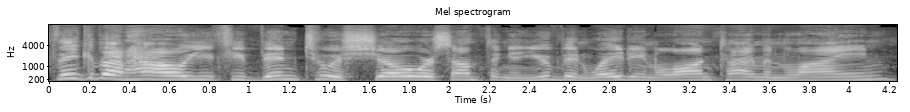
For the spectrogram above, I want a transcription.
think about how if you've been to a show or something and you've been waiting a long time in line,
